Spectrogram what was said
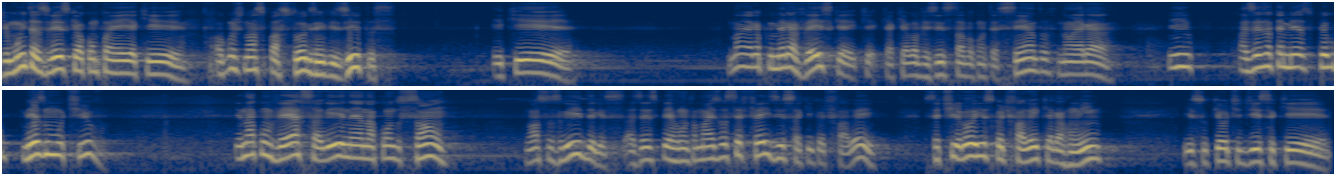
de muitas vezes que eu acompanhei aqui alguns nossos pastores em visitas, e que não era a primeira vez que, que, que aquela visita estava acontecendo, não era. E às vezes até mesmo pelo mesmo motivo. E na conversa ali, né, na condução, nossos líderes às vezes perguntam: Mas você fez isso aqui que eu te falei? Você tirou isso que eu te falei que era ruim? Isso que eu te disse que,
